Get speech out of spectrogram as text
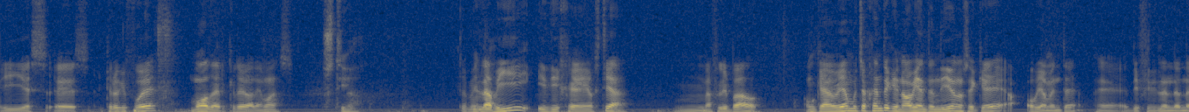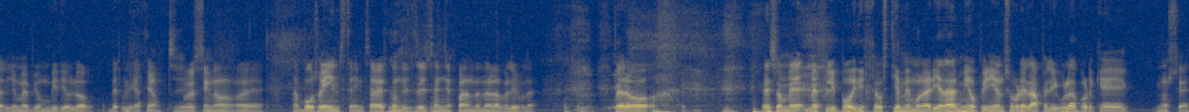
y es, es... Creo que fue Mother, creo, además. Hostia. La vi y dije, hostia, me ha flipado. Aunque había mucha gente que no había entendido, no sé qué, obviamente, eh, difícil de entender. Yo me vi un vídeo luego de explicación. Sí. Porque si no, eh, tampoco soy Einstein, ¿sabes? Con 16 años para entender la película. Pero eso me, me flipó y dije, hostia, me molaría dar mi opinión sobre la película porque, no sé.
